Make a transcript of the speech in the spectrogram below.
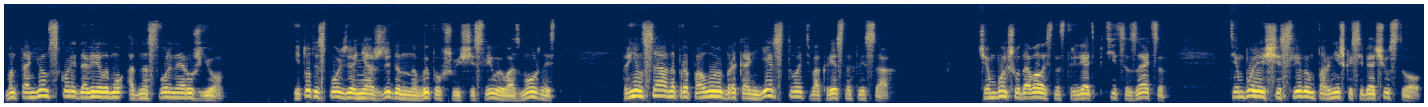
Монтаньон вскоре доверил ему одноствольное ружье. И тот, используя неожиданно выпавшую счастливую возможность, принялся напропалую браконьерствовать в окрестных лесах. Чем больше удавалось настрелять птиц и зайцев, тем более счастливым парнишка себя чувствовал.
